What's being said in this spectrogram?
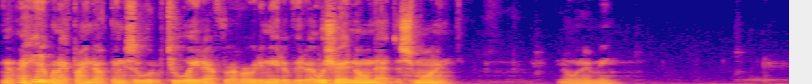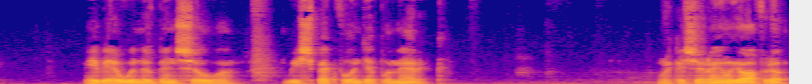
Know, I hate it when I find out things a little too late after I've already made a video. I wish I had known that this morning. You know what I mean? Maybe I wouldn't have been so uh, respectful and diplomatic. Like I said, I only offered up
